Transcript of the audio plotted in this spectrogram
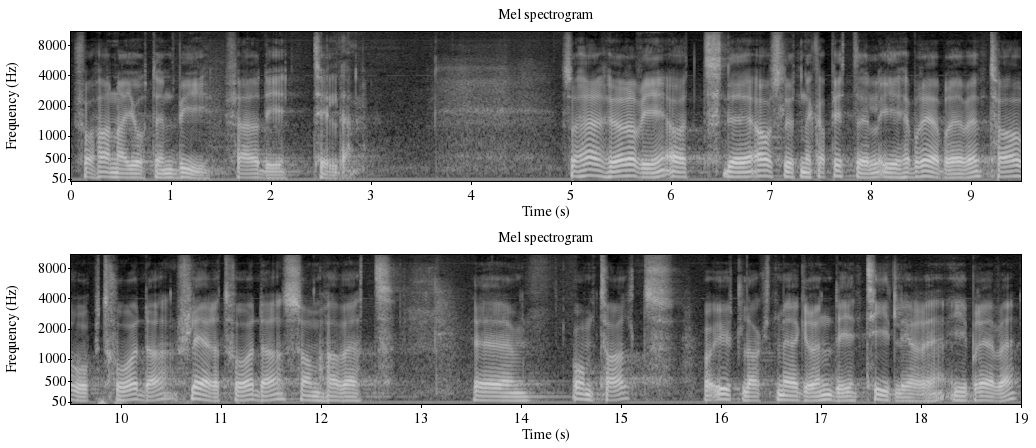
for han har gjort en by ferdig til dem. Så her hører vi at det avsluttende kapittel i hebreerbrevet tar opp tråder, flere tråder som har vært eh, omtalt og utlagt mer grundig tidligere i brevet.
